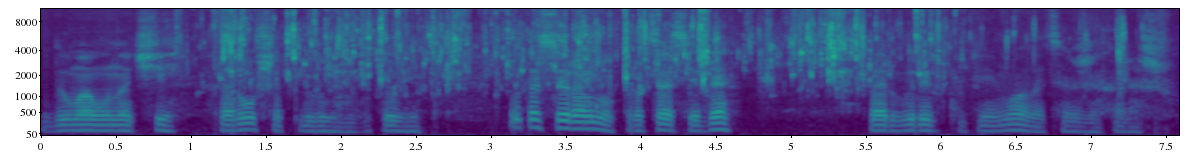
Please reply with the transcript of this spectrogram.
Думав уночі хороша клюна готові. Ну та все одно процес іде. Перву рибку піймали, це вже хорошо.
